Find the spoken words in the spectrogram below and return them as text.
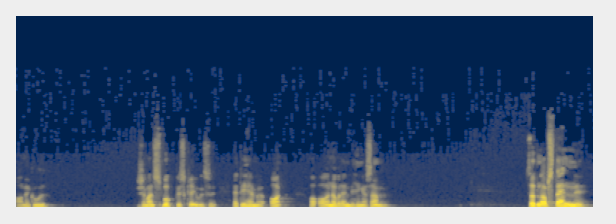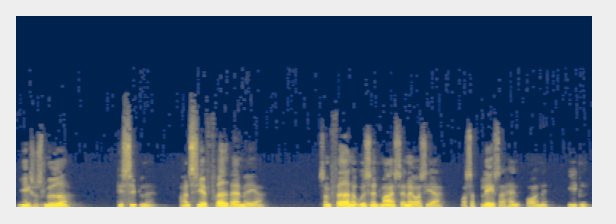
og med Gud. Det var en smuk beskrivelse af det her med ånd og ånd og hvordan vi hænger sammen. Så den opstandende Jesus møder disciplene, og han siger, fred være med jer. Som faderen har udsendt mig, sender jeg også jer. Og så blæser han ånde i den.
